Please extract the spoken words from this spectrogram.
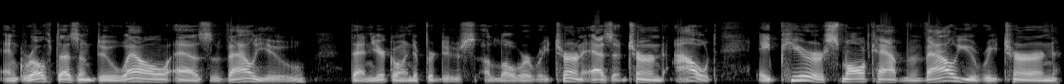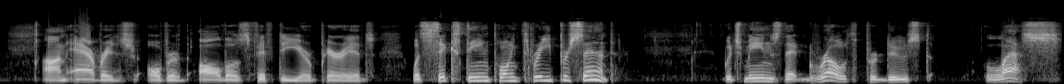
and growth doesn't do well as value, then you're going to produce a lower return. As it turned out, a pure small cap value return on average over all those 50 year periods was 16.3%, which means that growth produced less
